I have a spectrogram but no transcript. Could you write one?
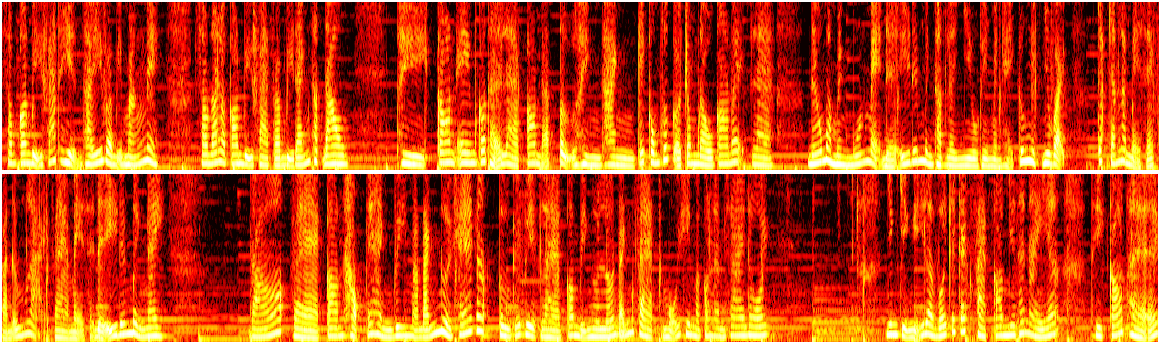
xong con bị phát hiện thấy và bị mắng này sau đó là con bị phạt và bị đánh thật đau thì con em có thể là con đã tự hình thành cái công thức ở trong đầu con ấy là nếu mà mình muốn mẹ để ý đến mình thật là nhiều thì mình hãy cứ nghịch như vậy. Chắc chắn là mẹ sẽ phản ứng lại và mẹ sẽ để ý đến mình ngay. Đó và con học cái hành vi mà đánh người khác á, từ cái việc là con bị người lớn đánh phạt mỗi khi mà con làm sai thôi. Nhưng chị nghĩ là với cái cách phạt con như thế này á thì có thể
